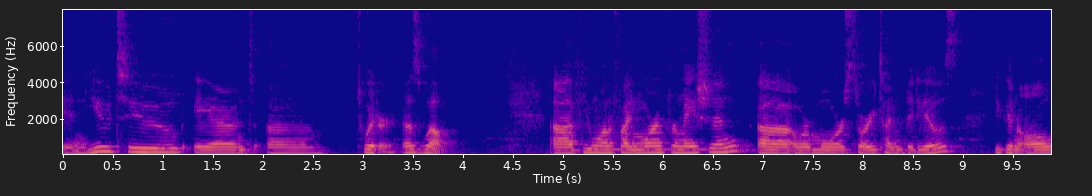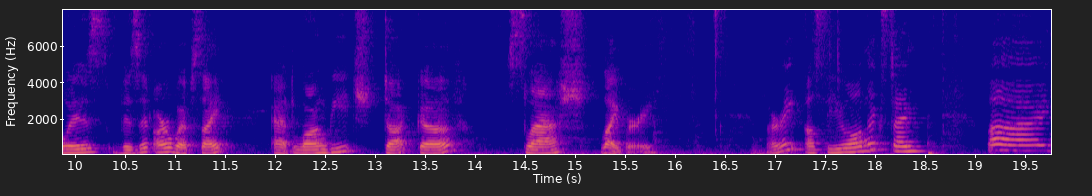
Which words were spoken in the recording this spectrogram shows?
and YouTube and um, Twitter as well. Uh, if you want to find more information uh, or more storytime videos, you can always visit our website at longbeach.gov slash library. All right, I'll see you all next time. Bye.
